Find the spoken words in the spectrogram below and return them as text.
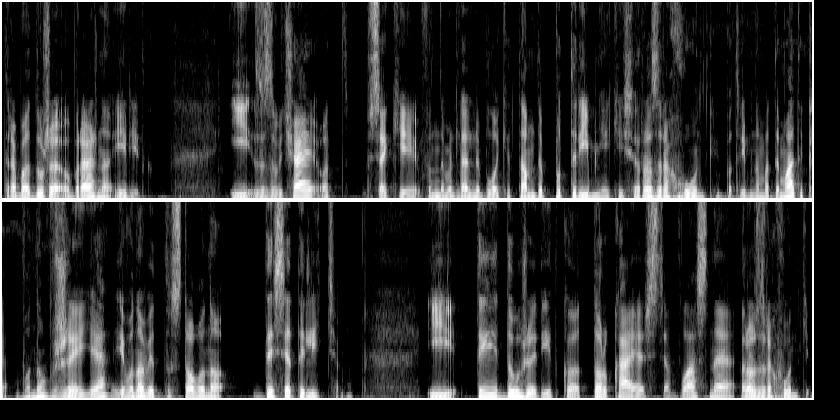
треба дуже обережно і рідко. І зазвичай, от всякі фундаментальні блоки, там, де потрібні якісь розрахунки, потрібна математика, воно вже є, і воно відтестовано десятиліттями. І ти дуже рідко торкаєшся, власне, розрахунків.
